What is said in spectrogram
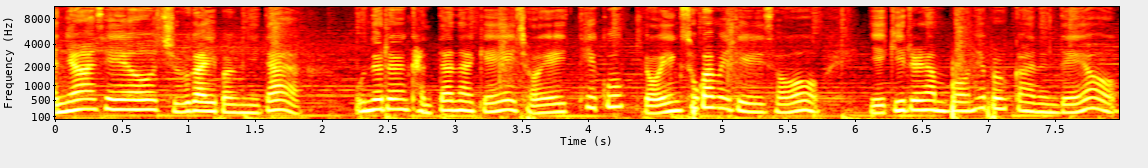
안녕하세요. 주부가이버입니다. 오늘은 간단하게 저의 태국 여행 소감에 대해서 얘기를 한번 해볼까 하는데요.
